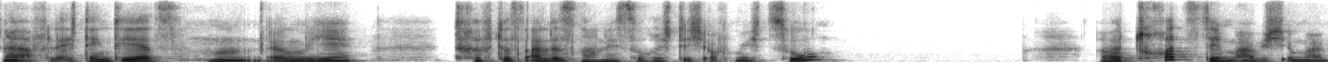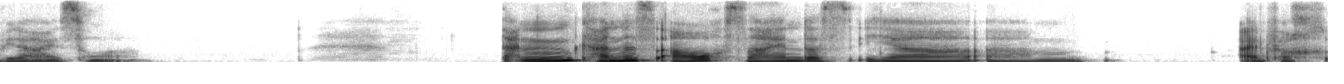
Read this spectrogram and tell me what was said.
Ja, vielleicht denkt ihr jetzt: „Hm, irgendwie trifft das alles noch nicht so richtig auf mich zu“ „aber trotzdem habe ich immer wieder Heißhunger.“ Dann kann es auch sein, dass ihr, ähm, einfach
